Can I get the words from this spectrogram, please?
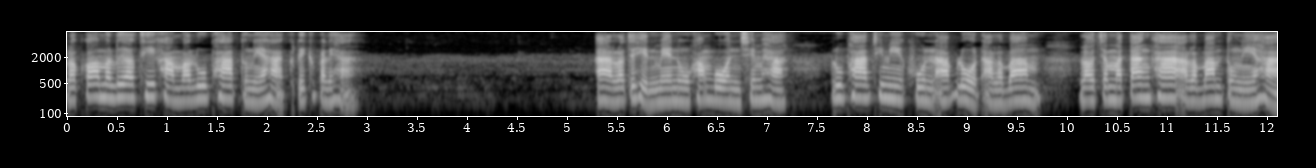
แล้วก็มาเลือกที่คำว่ารูปภาพตรงนี้ค่ะ คลิกเข้าไปเลยค่ะ อ่า เราจะเห็นเมนูข้างบนใช่ไหมคะ รูปภาพที่มีคุณอัปโหลดอัลบัม้ม เราจะมาตั้งค่าอัลบั้มตรงนี้ค่ะ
